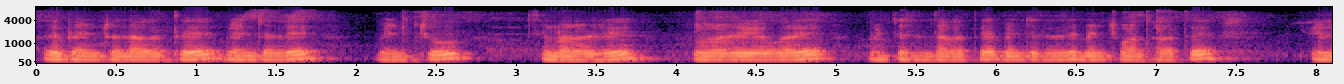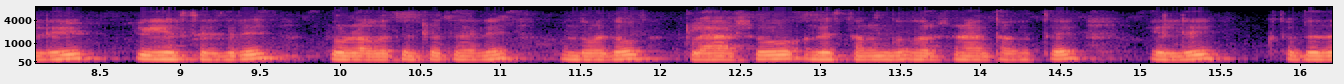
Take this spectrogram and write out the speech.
ಅದು ಬೆಂಚ್ ಅಂತಾಗುತ್ತೆ ಬೆಂಚ್ ಅಂದರೆ ಬೆಂಚು ಪ್ಲೂರಲ್ಲಿ ಹೋದರೆ ಬೆಂಚಸ್ ಅಂತಾಗುತ್ತೆ ಬೆಂಚಸ್ ಅಂದರೆ ಬೆಂಚುಗಳು ಅಂತಾಗುತ್ತೆ ಇಲ್ಲಿ ಇ ಎಸ್ ಸೇರಿದರೆ ಪ್ಲೂರಲ್ ಆಗುತ್ತೆ ಅಂತ ಹೇಳ್ತಿದ್ದೀನಿ ಮುಂದುವರೆದು ಕ್ಲಾಶು ಅಂದರೆ ಸಂಘರ್ಷಣೆ ಅಂತಾಗುತ್ತೆ ಇಲ್ಲಿ ಶಬ್ದದ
